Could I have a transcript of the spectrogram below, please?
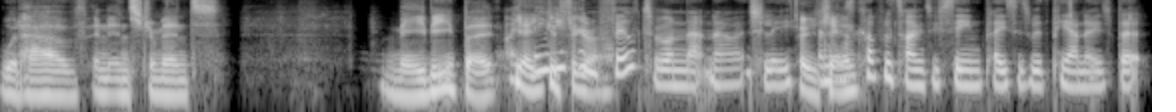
would have an instrument, maybe, but I yeah, you can you figure can out. filter on that now, actually. Oh, you and there's a couple of times we've seen places with pianos, but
